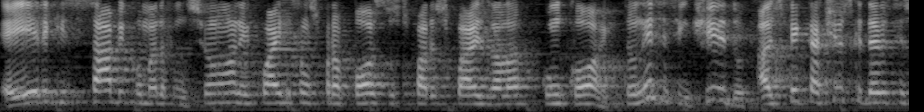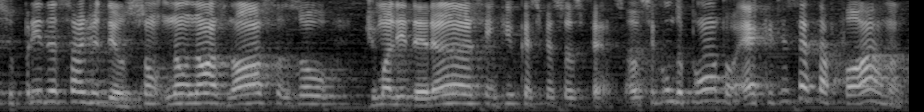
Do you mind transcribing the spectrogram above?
É ele que sabe como ela funciona e quais são os propósitos para os quais ela concorre. Então, nesse sentido, as expectativas que devem ser supridas são de Deus, são, não, não as nossas ou de uma liderança, enfim, o que as pessoas pensam. O segundo ponto é que, de certa forma,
